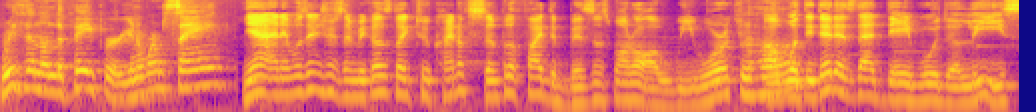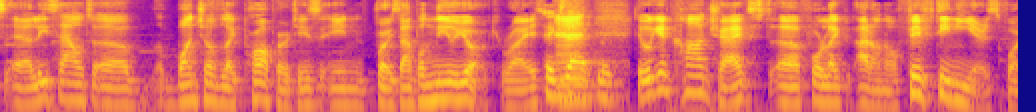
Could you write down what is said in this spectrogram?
written on the paper. You know what I'm saying? Yeah, and it was interesting because, like, to kind of simplify the business model of WeWork, uh Uh-huh. what they did is that they would uh, lease uh, lease out uh, a bunch of like properties in, for example, New York, right? Exactly. And they would get contracts uh, for like I don't know, 15 years, for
